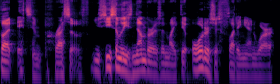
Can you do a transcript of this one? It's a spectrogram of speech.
but it's impressive. You see some of these numbers and like the orders just flooding in were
